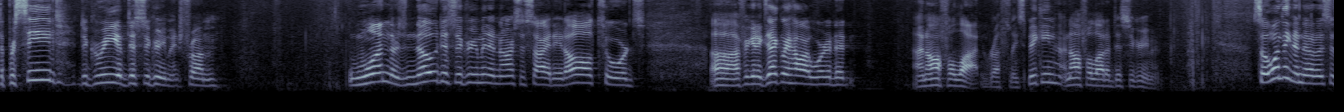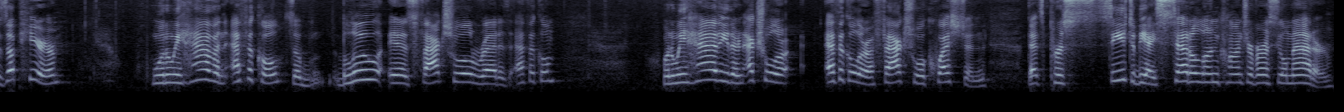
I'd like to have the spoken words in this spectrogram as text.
the perceived degree of disagreement from one, there's no disagreement in our society at all towards, uh, I forget exactly how I worded it, an awful lot, roughly speaking, an awful lot of disagreement. So one thing to notice is up here, when we have an ethical, so blue is factual, red is ethical. When we have either an actual or ethical or a factual question that's perceived to be a settled, uncontroversial matter,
